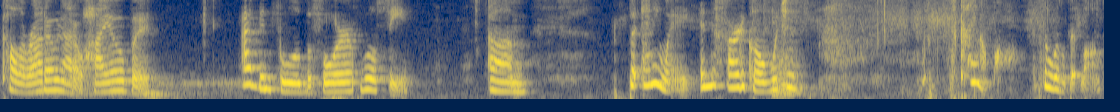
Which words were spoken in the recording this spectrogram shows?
Colorado, not Ohio, but I've been fooled before. We'll see. Um, but anyway, in this article, which is it's kind of long, it's a little bit long.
